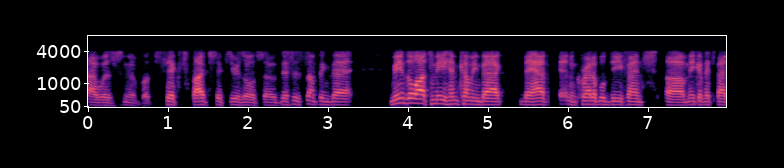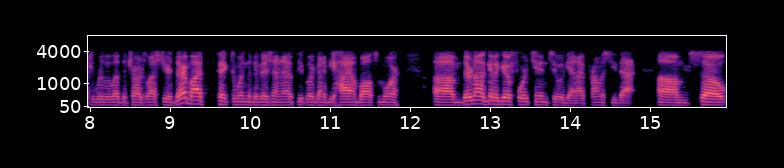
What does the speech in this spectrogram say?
I was you know, six, five, six years old. So this is something that means a lot to me. Him coming back. They have an incredible defense. Uh, Minkah Fitzpatrick really led the charge last year. They're my pick to win the division. I know people are going to be high on Baltimore. Um, they're not going to go 14 and two again. I promise you that. Um, so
